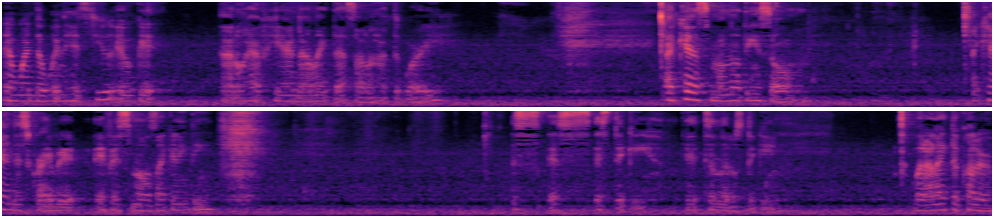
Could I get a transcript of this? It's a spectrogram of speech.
And when the wind hits you, it'll get, I don't have hair now like that, so I don't have to worry. I can't smell nothing, so I can't describe it if it smells like anything. It's, it's, it's sticky it's a little sticky. But I like the color.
